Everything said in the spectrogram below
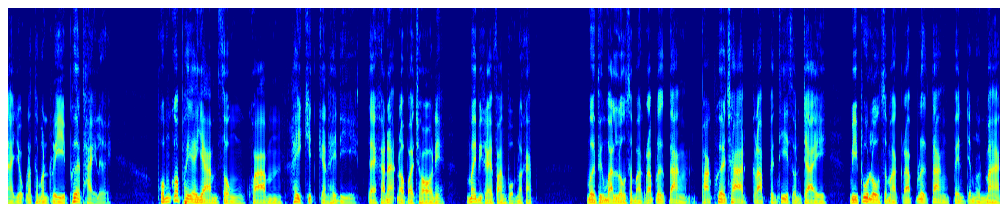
นายกรัฐมนตรีเพื่อไทยเลย ผมก็พยายามส่งความให้คิดกันให้ดี แต่คณะนปชเนี่ยไม่มีใครฟังผมแล้วครับ เมื่อถึงวันลงสมัครรับเลือกตั้งพรรคเพื่อชาติกลับเป็นที่สนใจ มีผู้ลงสมัครรับเลือกตั้งเป็นจำนวนมาก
